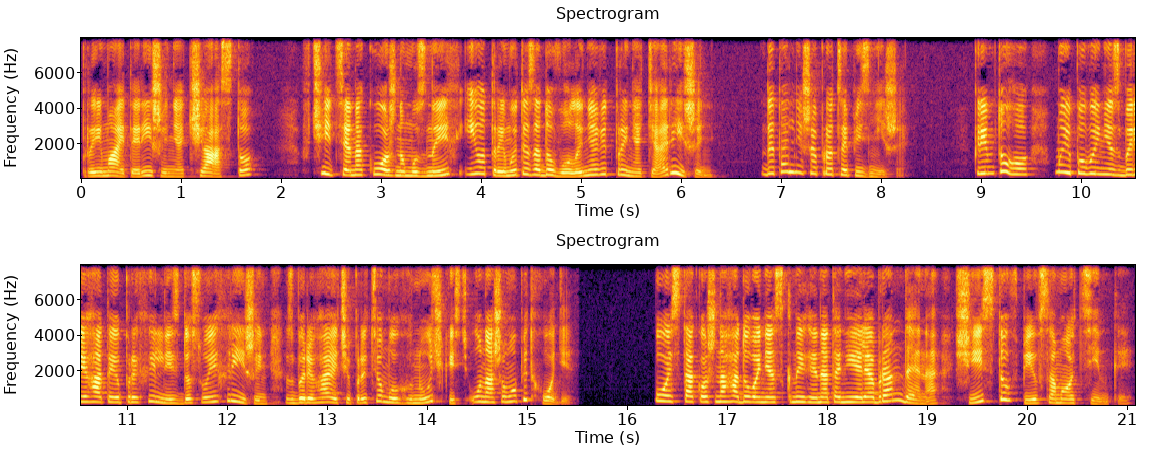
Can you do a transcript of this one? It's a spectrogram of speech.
Приймайте рішення часто, вчіться на кожному з них і отримуйте задоволення від прийняття рішень. Детальніше про це пізніше. Крім того, ми повинні зберігати прихильність до своїх рішень, зберігаючи при цьому гнучкість у нашому підході. Ось також нагадування з книги Натаніеля Брандена Шість стовпів самооцінки.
